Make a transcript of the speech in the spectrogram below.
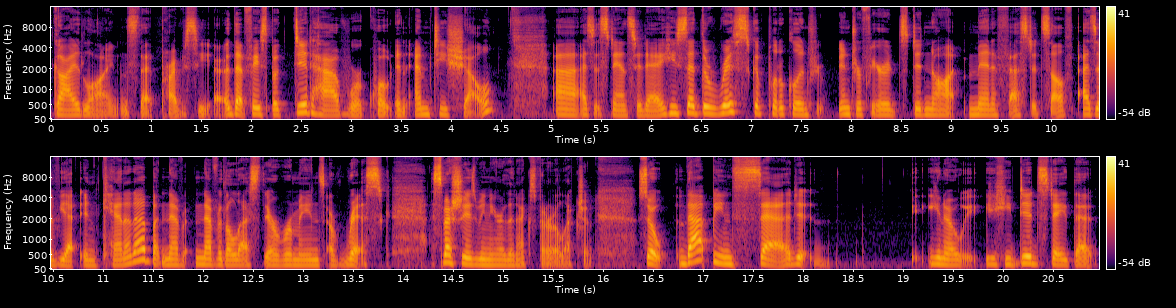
guidelines that privacy uh, that Facebook did have were quote an empty shell uh, as it stands today. He said the risk of political inter- interference did not manifest itself as of yet in Canada, but never, nevertheless there remains a risk, especially as we near the next federal election. So that being said, you know, he did state that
